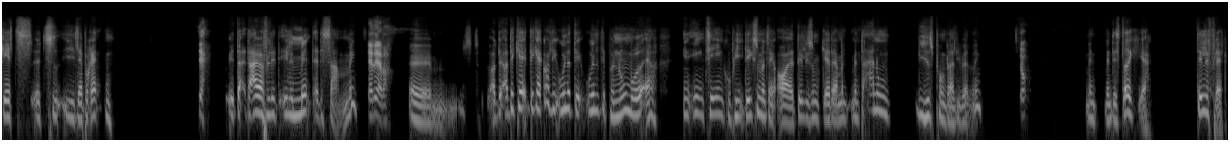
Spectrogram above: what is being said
Gets øh, tid i labyrinten. Ja. Der, der er i hvert fald et element af det samme, ikke? ja, det er der. Øhm, og det, og det, kan, det kan jeg godt lide, uden at det, uden at det på nogen måde er en en-til-en kopi. Det er ikke sådan, man tænker, åh, ja, det er ligesom Get er, men, men der er nogle lighedspunkter alligevel, ikke? Jo. Men, men det er stadig, ja, det er lidt flat.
